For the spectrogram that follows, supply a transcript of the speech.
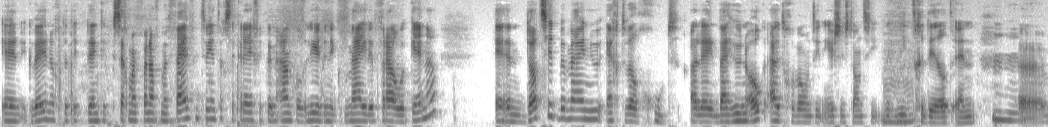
en ik weet nog dat ik denk ik, zeg maar vanaf mijn 25ste kreeg ik een aantal, leerde ik meiden, vrouwen kennen. En dat zit bij mij nu echt wel goed. Alleen bij hun ook uitgewoond in eerste instantie, met niet gedeeld. En, ehm,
